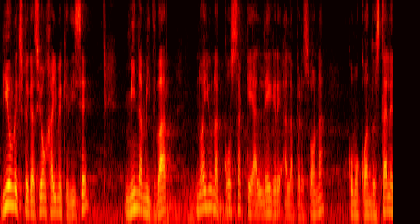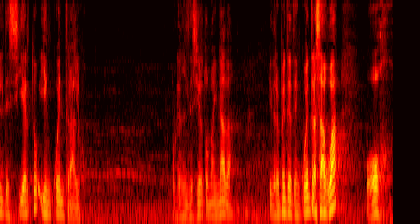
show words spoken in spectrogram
Vi una explicación, Jaime, que dice, Mina Midbar, no hay una cosa que alegre a la persona como cuando está en el desierto y encuentra algo. Porque en el desierto no hay nada y de repente te encuentras agua, ojo,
